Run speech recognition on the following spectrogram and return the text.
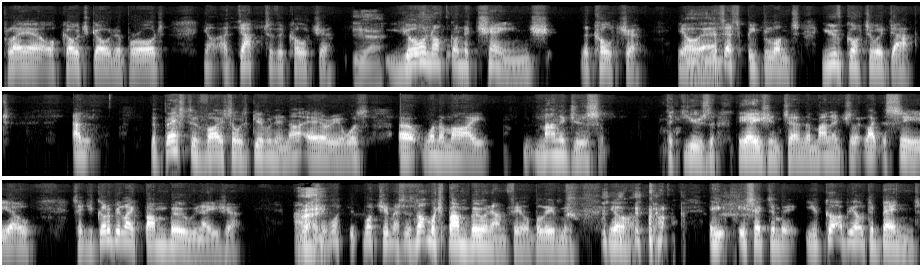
player or coach going abroad, you know, adapt to the culture. Yeah. You're not going to change the culture. You know, mm-hmm. let's be blunt. You've got to adapt. And the best advice I was given in that area was uh, one of my managers that use the, the, Asian term, the manager, like the CEO, said, You've got to be like bamboo in Asia. And right. I said, what, what you mean? There's not much bamboo in Anfield, believe me. You know, he, he said to me, You've got to be able to bend.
